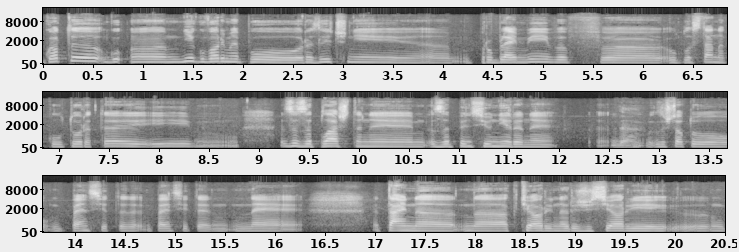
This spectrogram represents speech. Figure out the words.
когато а, ние говориме по различни а, проблеми в а, областта на културата и за заплащане, за пенсиониране да. Защото пенсията, пенсиите не е тайна на актьори, на режисьори е,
